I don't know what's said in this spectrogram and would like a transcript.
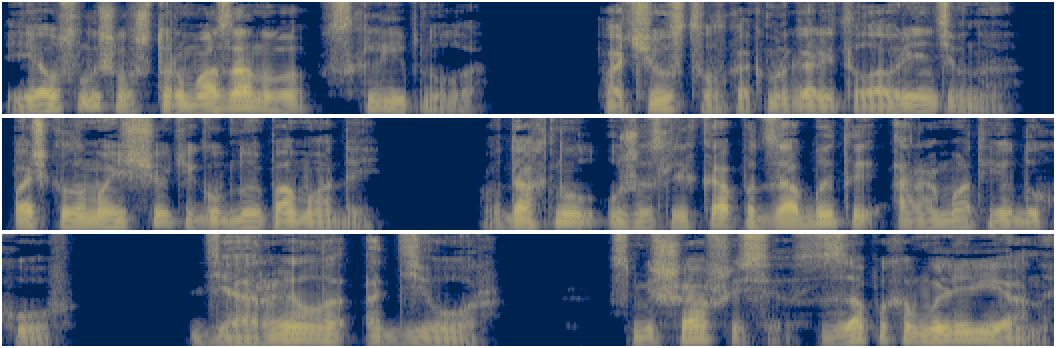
Я услышал, что Рамазанова всхлипнула. Почувствовал, как Маргарита Лаврентьевна пачкала мои щеки губной помадой. Вдохнул уже слегка подзабытый аромат ее духов. Диарелла от Диор, смешавшийся с запахом валерианы.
